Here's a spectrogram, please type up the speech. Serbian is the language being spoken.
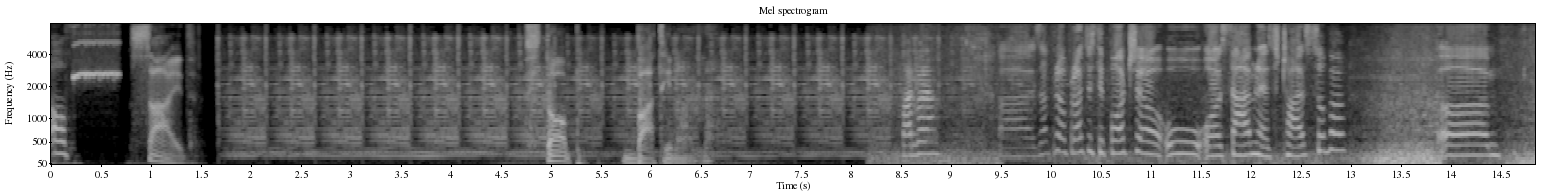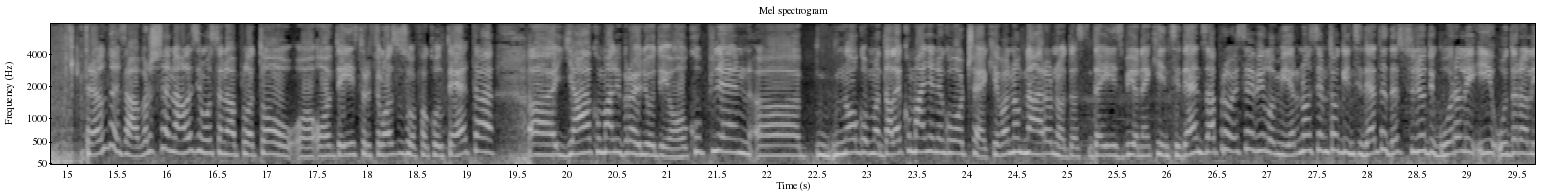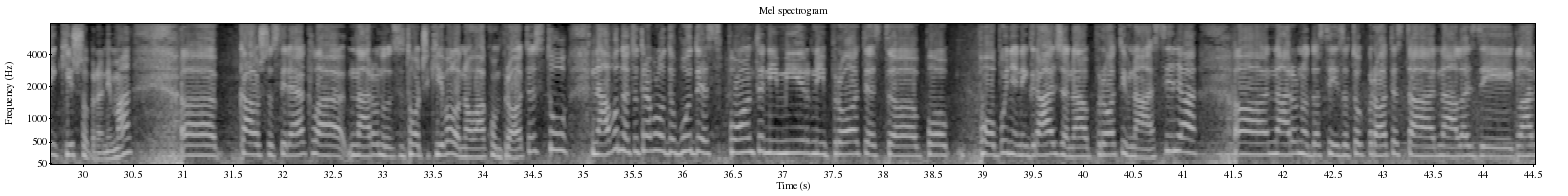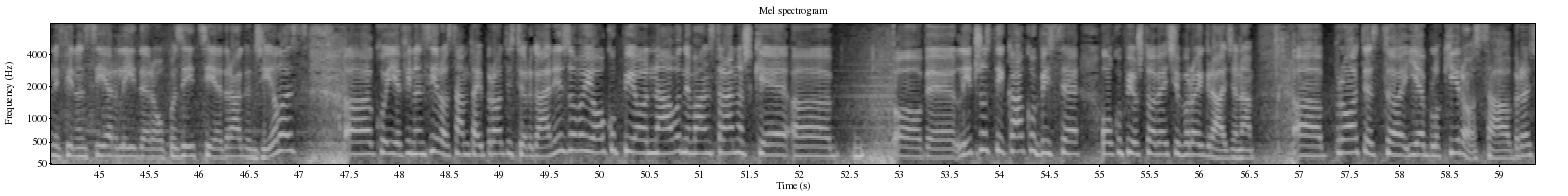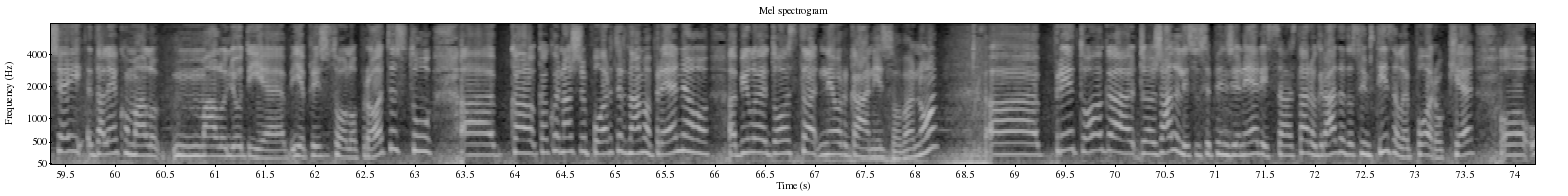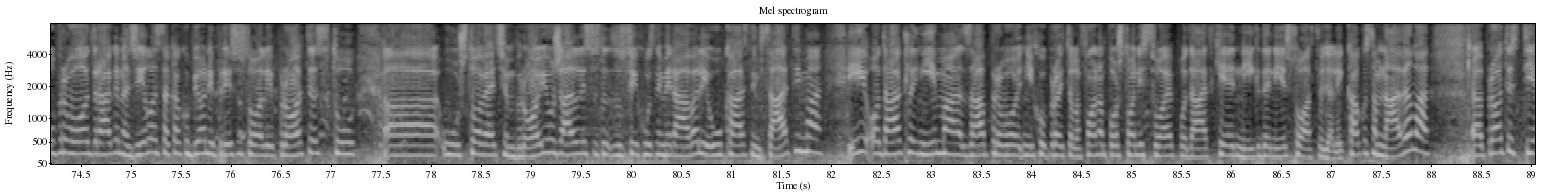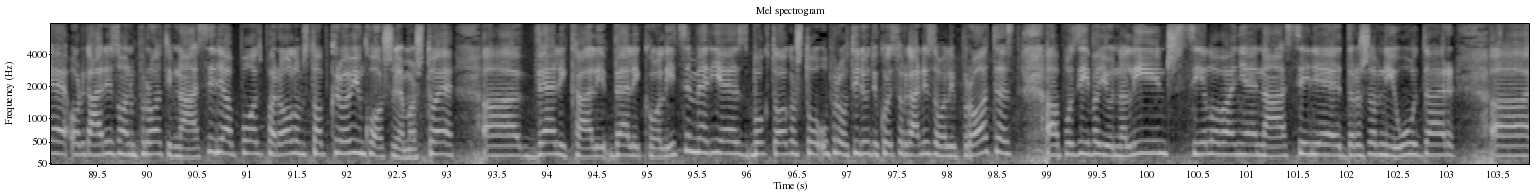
Offside. Stop batinom. Barbara? A, Zapravo protest je počeo u 18 časova. Um, Trenutno je završen, nalazimo se na platou ovde ispred Filozofskog fakulteta. Jako mali broj ljudi je okupljen, mnogo, daleko manje nego očekivanog. Naravno da, da je izbio neki incident. Zapravo je sve bilo mirno, sem tog incidenta gde su ljudi gurali i udarali kišobranima. Kao što si rekla, naravno da se to očekivalo na ovakvom protestu. Navodno je to trebalo da bude spontani, mirni protest po, pobunjenih građana protiv nasilja. Naravno da se iza tog protesta nalazi glavni finansijer, lider opozicije Dragan Đilas, a, koji je finansirao sam taj protest i organizovao i okupio navodne vanstranačke a, ove ličnosti kako bi se okupio što veći broj građana. A, protest je blokirao saobraćaj, daleko malo, malo ljudi je, je prisustvovalo protestu. A, ka, kako je naš reporter nama preneo, bilo je dosta neorganizovano. Pre toga žalili su se penzioneri sa starog grada da su im stizale poruke upravo od Dragana Đilasa kako bi oni prisustvovali protestu u što većem broju. Žalili su da su ih uznemiravali u kasnim satima i odakle njima zapravo njihov broj telefona pošto oni svoje podatke nigde nisu ostavljali. Kako sam navela, protest je organizovan protiv nasilja pod parolom Stop krvavim košuljama, što je velika, ali veliko licemerje zbog toga što upravo ti ljudi koji su organizovali protest pozivaju na linč, silovanje, nasilje, državni udar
